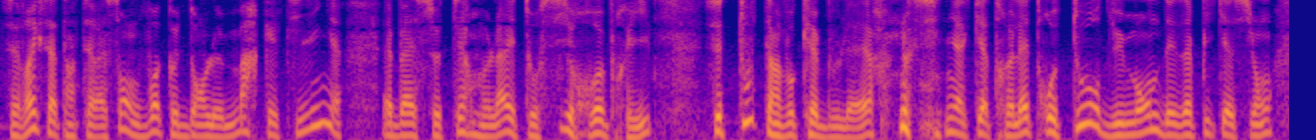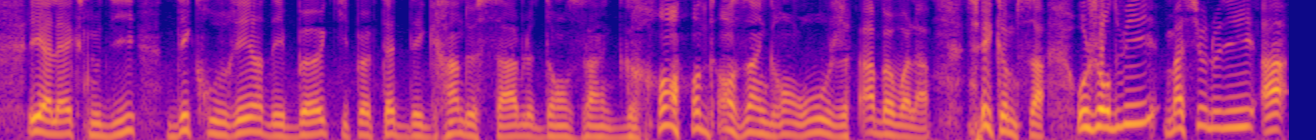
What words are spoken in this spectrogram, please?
C'est vrai que c'est On voit que dans le marketing, eh ben, ce terme-là est aussi repris. C'est tout un vocabulaire, nous signale quatre lettres autour du monde des applications. Et Alex nous dit découvrir des bugs qui peuvent être des grains de sable dans un grand, dans un grand rouge. Ah ben voilà, c'est comme ça. Aujourd'hui, Mathieu nous dit ah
